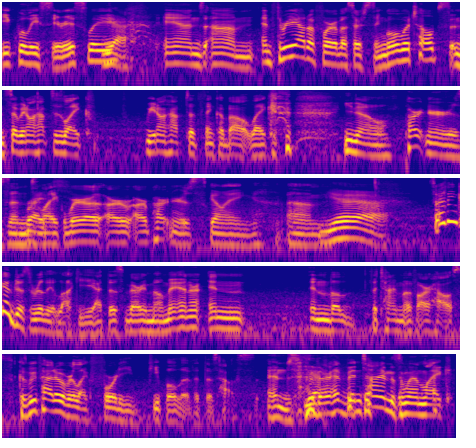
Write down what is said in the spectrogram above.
equally seriously. Yeah. And um and three out of four of us are single, which helps, and so we don't have to like. We don't have to think about like, you know, partners and Right. like where are our, our partners going. Um, yeah. so I think I'm just really lucky at this very moment in our, in the the time of our house because we've had over like 40 people live at this house, and there have been times when like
